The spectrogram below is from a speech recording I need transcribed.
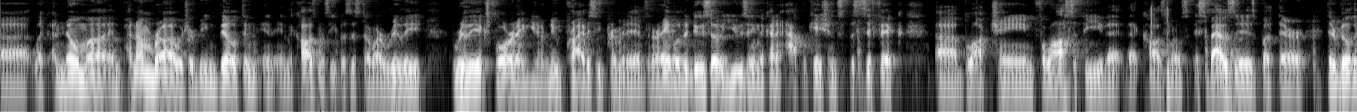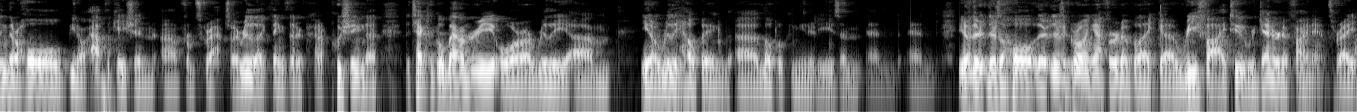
uh, like Anoma and Penumbra, which are being built in, in, in, the Cosmos ecosystem, are really really exploring you know new privacy primitives and are able to do so using the kind of application specific uh, blockchain philosophy that that Cosmos espouses. But they're they're building their whole you know application uh, from scratch. So I really like things that are kind of pushing the the technical boundary or are really um, you know really helping uh, local communities and and and you know there, there's a whole there, there's a growing effort of like uh, refi too regenerative finance right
